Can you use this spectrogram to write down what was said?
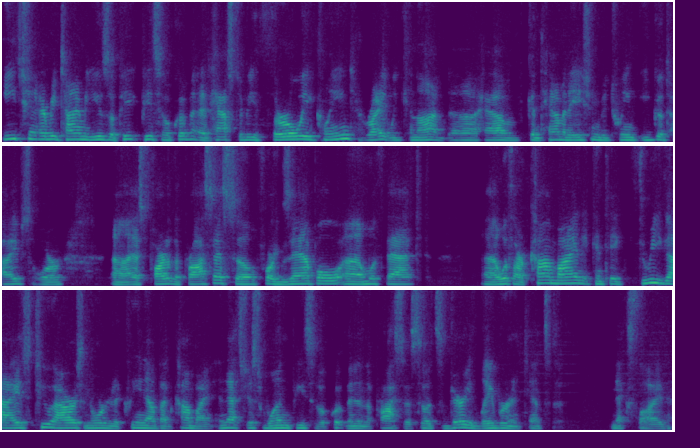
each and every time you use a piece of equipment, it has to be thoroughly cleaned, right? We cannot uh, have contamination between ecotypes or uh, as part of the process. So for example, um, with that, uh, with our combine, it can take three guys two hours in order to clean out that combine. And that's just one piece of equipment in the process. So it's very labor intensive. Next slide.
